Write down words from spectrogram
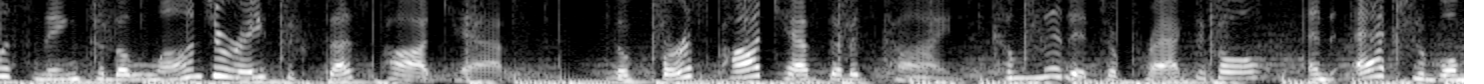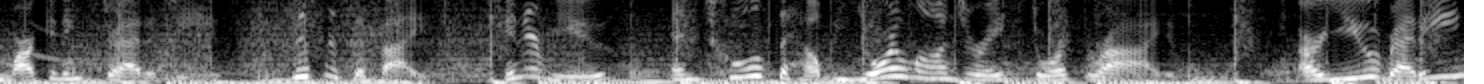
listening to the Lingerie Success Podcast, the first podcast of its kind committed to practical and actionable marketing strategies, business advice, interviews, and tools to help your lingerie store thrive. Are you ready?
